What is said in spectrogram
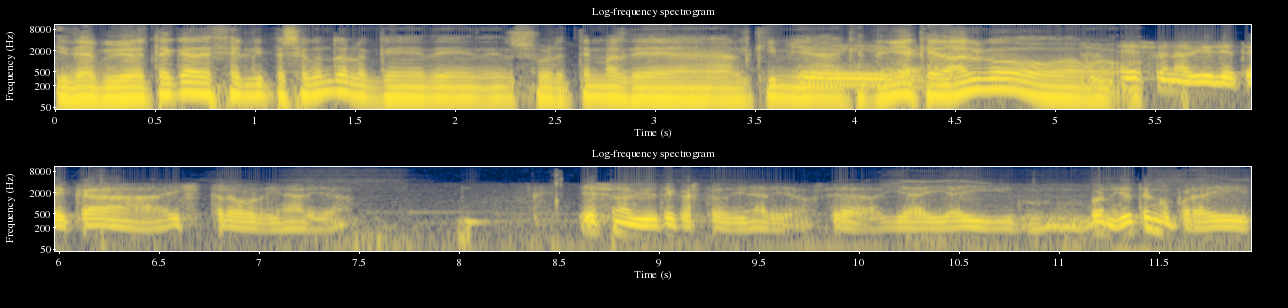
y de la biblioteca de Felipe II, lo que de- sobre temas de alquimia, Sí, que tenía que dar algo? o- Es una biblioteca extraordinaria. Es una biblioteca extraordinaria. O sea, y hay, hay- bueno, yo tengo por ahí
